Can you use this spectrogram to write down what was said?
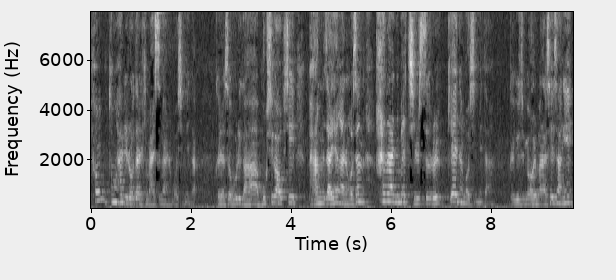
형통하리로다 이렇게 말씀하는 것입니다. 그래서 우리가 묵시가 없이 방자 행하는 것은 하나님의 질서를 깨는 것입니다. 그 요즘에 얼마나 세상이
